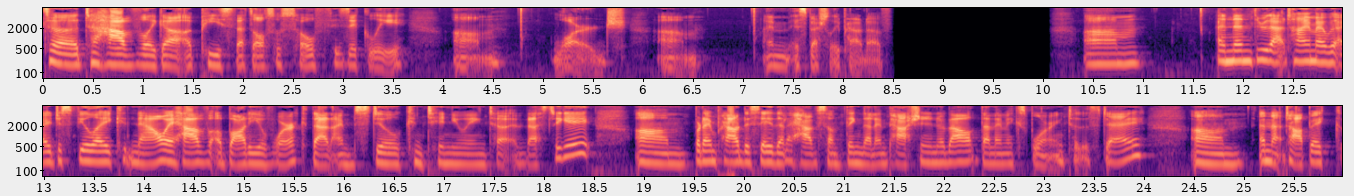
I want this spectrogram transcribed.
to to have like a, a, piece that's also so physically um, large, um, I'm especially proud of. Um, and then through that time, I, w- I just feel like now I have a body of work that I'm still continuing to investigate. Um, but I'm proud to say that I have something that I'm passionate about that I'm exploring to this day. Um, and that topic,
